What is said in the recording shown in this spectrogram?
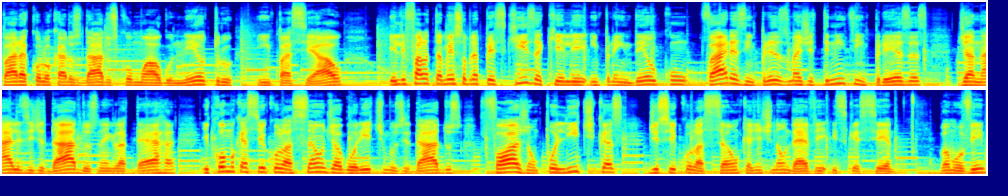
para colocar os dados como algo neutro e imparcial ele fala também sobre a pesquisa que ele empreendeu com várias empresas, mais de 30 empresas de análise de dados na Inglaterra e como que a circulação de algoritmos e dados forjam políticas de circulação que a gente não deve esquecer. Vamos ouvir?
